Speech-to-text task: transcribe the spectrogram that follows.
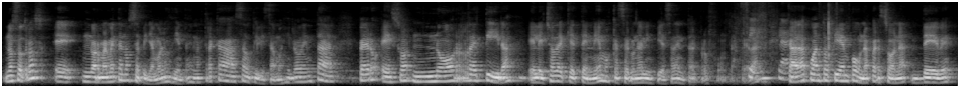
nosotros eh, normalmente nos cepillamos los dientes en nuestra casa, utilizamos hilo dental, pero eso no retira el hecho de que tenemos que hacer una limpieza dental profunda. ¿verdad? Sí, claro. Cada cuánto tiempo una persona debe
